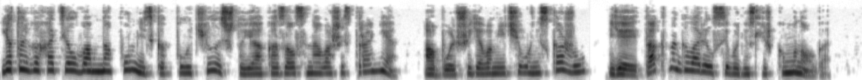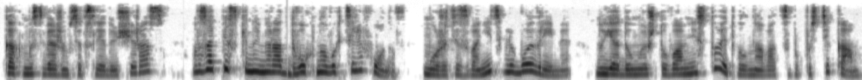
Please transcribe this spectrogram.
Я только хотел вам напомнить, как получилось, что я оказался на вашей стороне. А больше я вам ничего не скажу. Я и так наговорил сегодня слишком много. Как мы свяжемся в следующий раз? В записке номера двух новых телефонов. Можете звонить в любое время. Но я думаю, что вам не стоит волноваться по пустякам.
